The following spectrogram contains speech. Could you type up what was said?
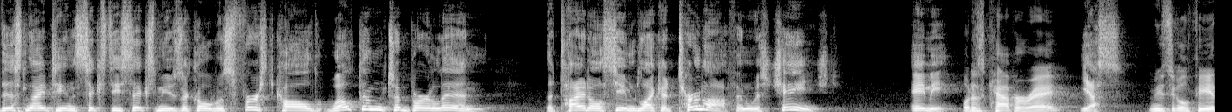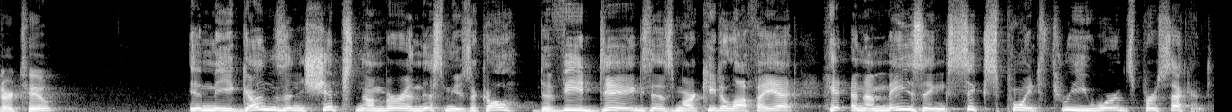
This 1966 musical was first called Welcome to Berlin. The title seemed like a turnoff and was changed. Amy. What is Cabaret? Yes. Musical Theater too? In the Guns and Ships number in this musical, Daveed Diggs as Marquis de Lafayette hit an amazing 6.3 words per second.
